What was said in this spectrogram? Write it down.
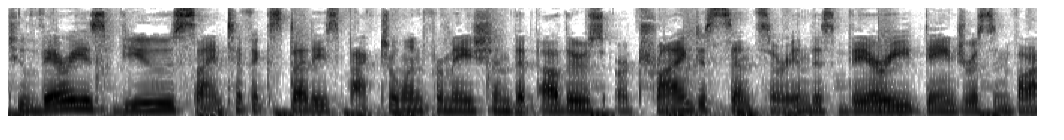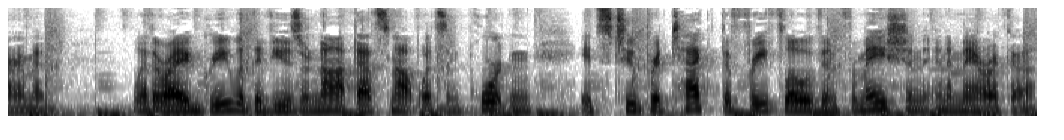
to various views, scientific studies, factual information that others are trying to censor in this very dangerous environment. Whether I agree with the views or not, that's not what's important. It's to protect the free flow of information in America.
